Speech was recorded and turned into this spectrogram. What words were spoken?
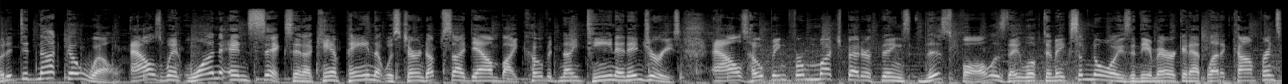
but it did not go well. Owls went 1 and 6 in a campaign that was turned upside down by COVID-19 and injuries. Owls hoping for much better things this fall as they look to make some noise in the American Athletic Conference.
